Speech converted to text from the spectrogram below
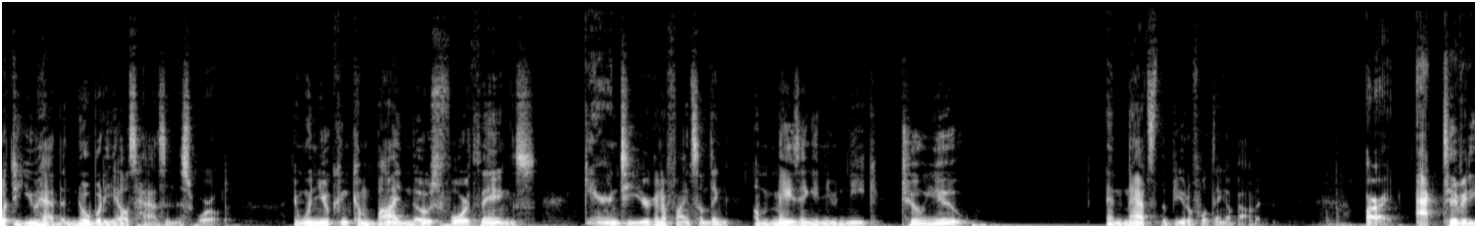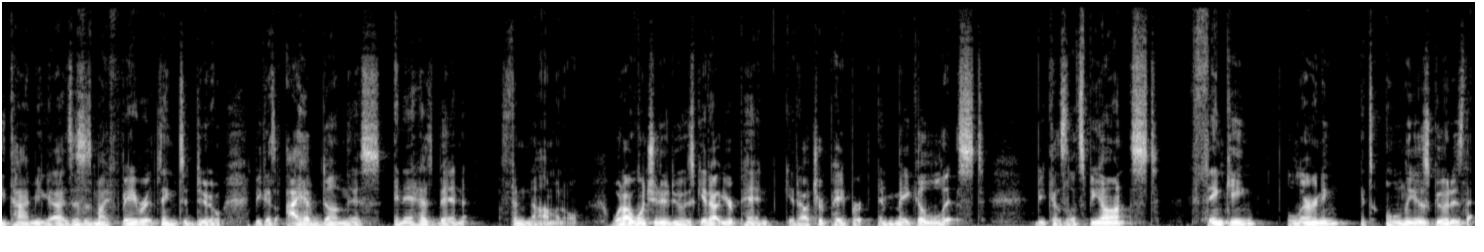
What do you have that nobody else has in this world? And when you can combine those four things, guarantee you're going to find something amazing and unique to you. And that's the beautiful thing about it. All right, activity time, you guys. This is my favorite thing to do because I have done this and it has been phenomenal. What I want you to do is get out your pen, get out your paper, and make a list. Because let's be honest, thinking, learning, it's only as good as the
